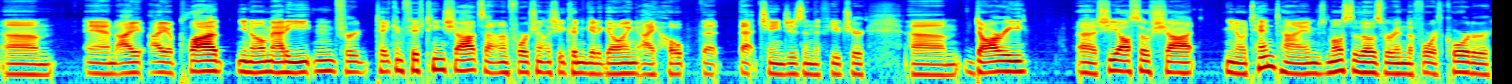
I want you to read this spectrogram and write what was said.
Um, and I, I applaud you know Maddie Eaton for taking 15 shots. Uh, unfortunately, she couldn't get it going. I hope that that changes in the future. Um, Dari, uh, she also shot you know 10 times. Most of those were in the fourth quarter,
